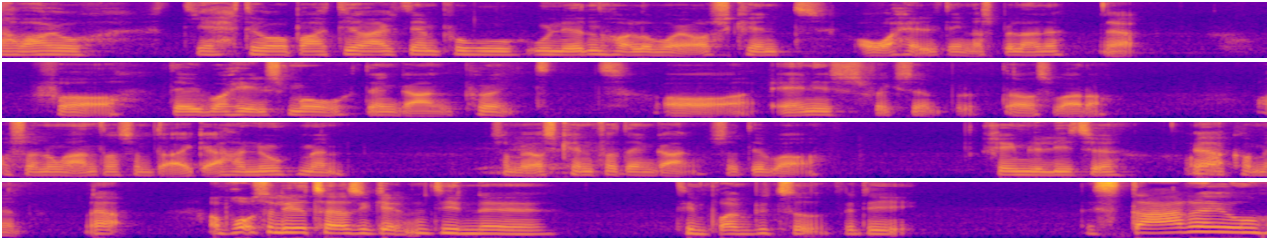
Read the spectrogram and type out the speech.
der var jo, ja, det var bare direkte ind på U19-holdet, hvor jeg også kendte over halvdelen af spillerne. Ja. For da vi var helt små dengang, Pønt og Anis for eksempel, der også var der og så nogle andre, som der ikke er her nu, men som jeg også kendte fra dengang. Så det var rimelig lige til at ja. komme ind. Ja. Og prøv så lige at tage os igennem din, øh, din Brøndby-tid, fordi det starter jo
